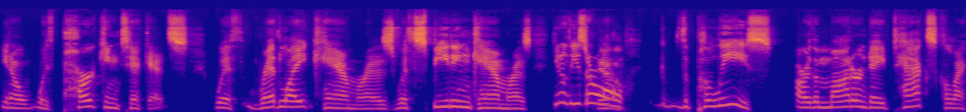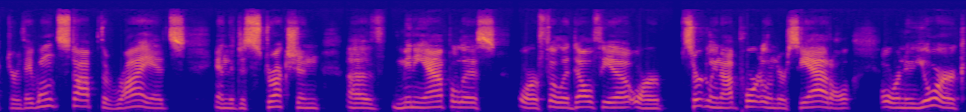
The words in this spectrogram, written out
you know, with parking tickets, with red light cameras, with speeding cameras. You know, these are yeah. all the police are the modern day tax collector. They won't stop the riots and the destruction of Minneapolis or Philadelphia or certainly not Portland or Seattle or New York,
